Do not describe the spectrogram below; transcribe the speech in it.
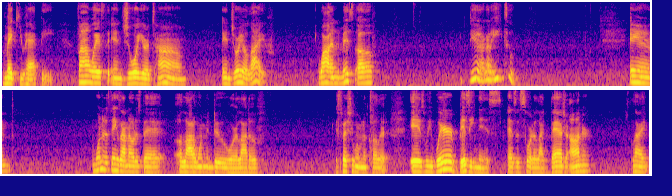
make you happy, find ways to enjoy your time, enjoy your life while in the midst of, yeah, I got to eat too. And one of the things I noticed that a lot of women do, or a lot of, especially women of color, is we wear busyness as a sort of like badge of honor. Like,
